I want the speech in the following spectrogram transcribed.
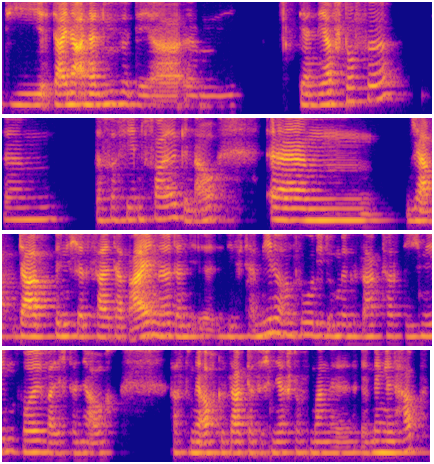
die, deine Analyse der, ähm, der Nährstoffe, ähm, das auf jeden Fall, genau. Ähm, ja, da bin ich jetzt halt dabei, ne, dann die, die Vitamine und so, die du mir gesagt hast, die ich nehmen soll, weil ich dann ja auch, hast du mir auch gesagt, dass ich Nährstoffmangel, äh, Mängel habe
